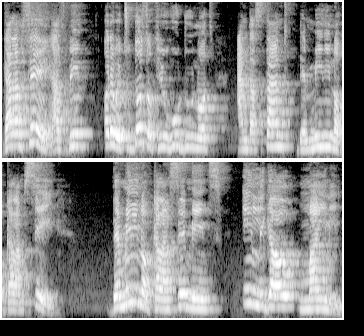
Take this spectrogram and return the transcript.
Galamsey has been, anyway, to those of you who do not understand the meaning of Galamsey, the meaning of Galamsey means illegal mining.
